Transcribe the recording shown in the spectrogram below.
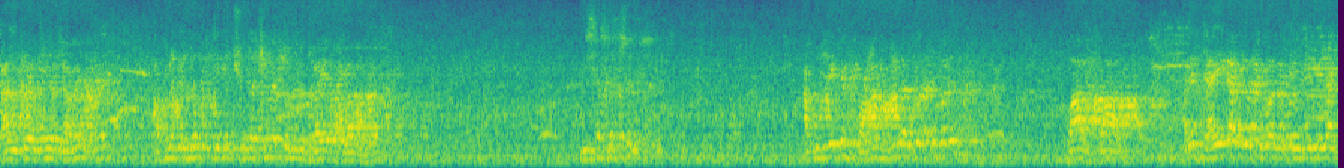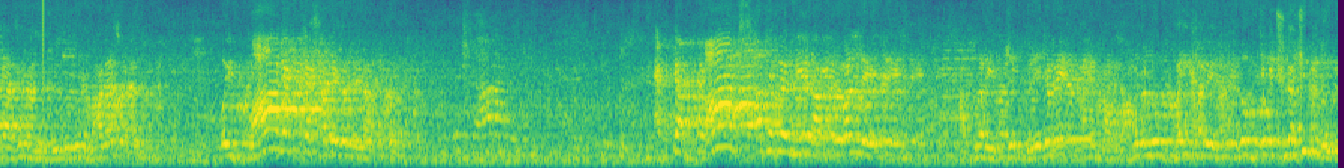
কালকে আপনি যাবেন, আপনাকে লোক থেকে ছোটাছুটি করলে ভয় পালাবে বিশ্বাস হচ্ছেন আপনি দেখে বাঘ বিড়াল করতে পারেন, বাঘ বাঘ। আরে জায়গা করতে পারেন, এই যে এলাকা আছে না সুন্দর করে বাঘ আছে ওই বাঘ একটা সাথে করে রাখতে পারে একটা বাঘ সাথে করে নিয়ে রাখতে পারলে আপনার ইজ্জত বেড়ে যাবে আপনার লোক ভয় খাবে, লোক থেকে ছুটাছুটি করবে।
